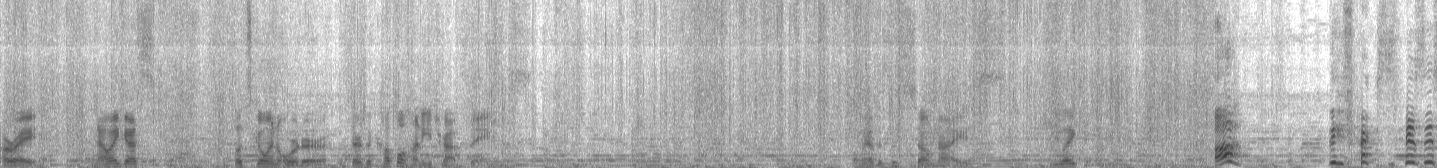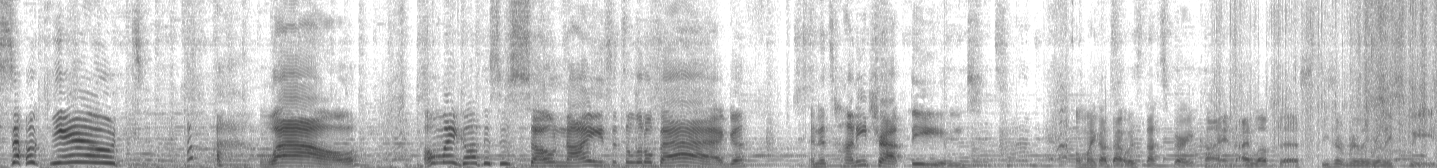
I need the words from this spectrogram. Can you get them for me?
All right. Now I guess let's go in order. There's a couple honey trap things. Oh my god, this is so nice. You like... Ah! These are, this is so cute! Wow. Oh my god, this is so nice. It's a little bag. And it's honey trap themed. Oh my god, that was that's very kind. I love this. These are really, really sweet.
